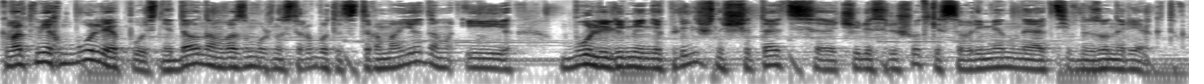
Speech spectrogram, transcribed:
Квантмех более поздний дал нам возможность работать с термоядом и более или менее прилично считать э, через решетки современные активные зоны реакторов.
